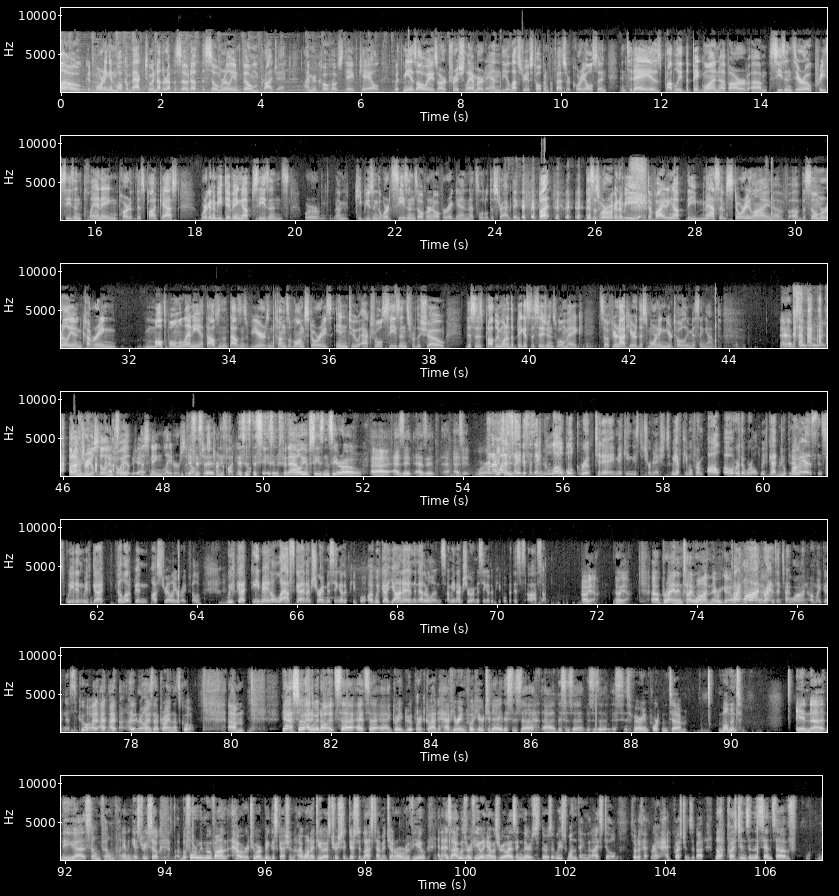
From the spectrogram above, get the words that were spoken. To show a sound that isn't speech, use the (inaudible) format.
Hello, good morning, and welcome back to another episode of the Silmarillion Film Project. I'm your co host, Dave Kale. With me, as always, are Trish Lambert and the illustrious Tolkien professor, Corey Olsen. And today is probably the big one of our um, season zero preseason planning part of this podcast. We're going to be divvying up seasons we're I keep using the word seasons over and over again. That's a little distracting. but this is where we're going to be dividing up the massive storyline of of the Silmarillion covering multiple millennia, thousands and thousands of years and tons of long stories into actual seasons for the show. This is probably one of the biggest decisions we'll make. So if you're not here this morning, you're totally missing out. Absolutely. (laughs) but I'm sure you'll still enjoy it yeah. listening later. So this don't just the, turn this, the podcast. This off. is the season finale of season zero, uh, as it as it uh, as it were. And I want to say this is a global group today making these determinations. We have people from all over the world. We've got we Tobias in Sweden. We've got Philip in Australia, right, Philip? We've got Dime in Alaska, and I'm sure I'm missing other people. Uh, we've got Yana in the Netherlands. I mean, I'm sure I'm missing other people, but this is awesome. Oh yeah. Oh yeah, uh, Brian in Taiwan. There we go. Taiwan. Brian's in Taiwan. Oh my goodness. Cool. I, I I didn't realize that, Brian. That's cool. Um, yeah. So anyway, no, it's uh, it's a, a, great group. We're glad to have your input here today. This is uh, uh this is a this is a this is a very important um, moment in uh, the uh, film film planning history. So before we move on, however, to our big discussion, I want to do, as Trish suggested last time, a general review. And as I was reviewing, I was realizing there's there was at least one thing that I still sort of ha- right. had questions about. Not questions in the sense of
